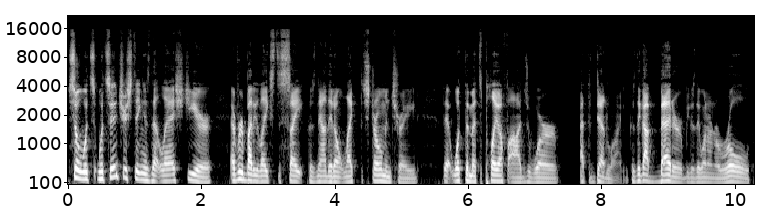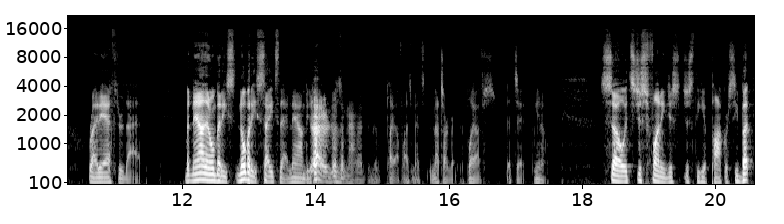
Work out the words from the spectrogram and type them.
So what's what's interesting is that last year everybody likes to cite because now they don't like the Stroman trade that what the Mets playoff odds were at the deadline because they got better because they went on a roll right after that. But now nobody nobody cites that now because oh, it doesn't matter. Playoff odds, Mets, Mets aren't going to the playoffs. That's it. You know. So it's just funny, just just the hypocrisy. But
